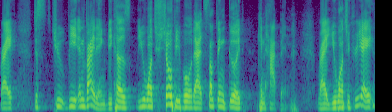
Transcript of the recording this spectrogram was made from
right? Just to be inviting because you want to show people that something good can happen, right? You want to create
